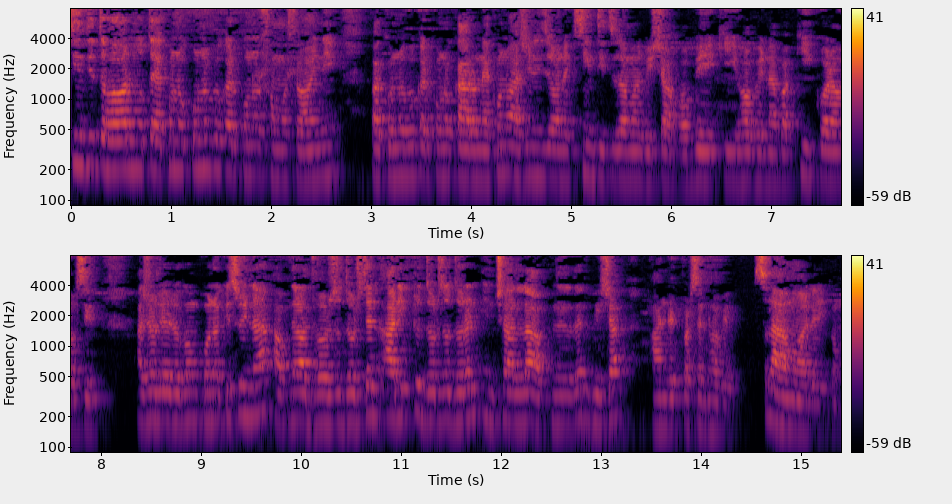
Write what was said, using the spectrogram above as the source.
চিন্তিত হওয়ার মতো এখনও কোনো প্রকার কোনো সমস্যা হয়নি বা কোনো প্রকার কোনো কারণ এখনও আসেনি যে অনেক চিন্তিত আমার ভিসা হবে কি হবে না বা কি করা উচিত। আসলে এরকম কোনো কিছুই না, আপনারা ধৈর্য ধরছেন, আর একটু ধৈর্য ধরেন ইনশাল্লাহ আপনাদের ভিসা হান্ড্রেড পার্সেন্ট হবে। আসসালামু আলাইকুম।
